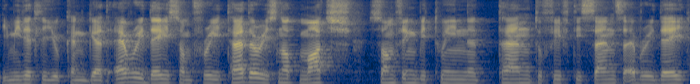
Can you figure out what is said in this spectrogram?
immediately you can get every day some free Tether. It's not much something between 10 to 50 cents every day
